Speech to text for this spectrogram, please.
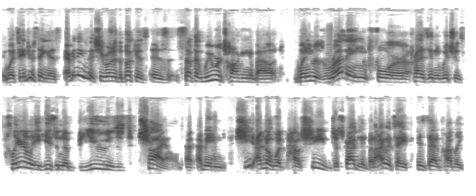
what's interesting is everything that she wrote in the book is, is stuff that we were talking about when he was running for president, which was clearly he's an abused child. I, I mean, she, I don't know what, how she describes it, but I would say his dad probably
